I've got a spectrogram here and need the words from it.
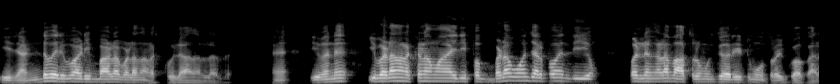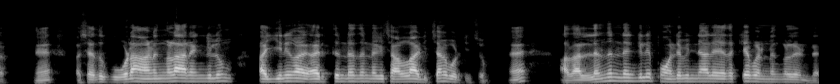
ഈ രണ്ട് പരിപാടിയും പാടെ ഇവിടെ നടക്കൂല എന്നുള്ളത് ഏഹ് ഇവന് ഇവിടെ നടക്കണ മാതിരി ഇപ്പൊ ഇവിടെ പോകാൻ ചിലപ്പോ എന്ത് ചെയ്യും? പെണ്ണുങ്ങളെ ബാത്റൂമിൽ കയറിയിട്ട് മൂത്രമൊഴിക്കുവാക്കാരം ഏഹ് പക്ഷെ അത് കൂടെ ആണുങ്ങൾ ആരെങ്കിലും കയ്യിന് കരുത്തുണ്ടെന്നുണ്ടെങ്കിൽ ചള്ള അടിച്ചാണ് പൊട്ടിച്ചു. ഏഹ് അതല്ലെന്നുണ്ടെങ്കിൽ പോന്റെ പിന്നാലെ ഏതൊക്കെ പെണ്ണുങ്ങളുണ്ട്?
